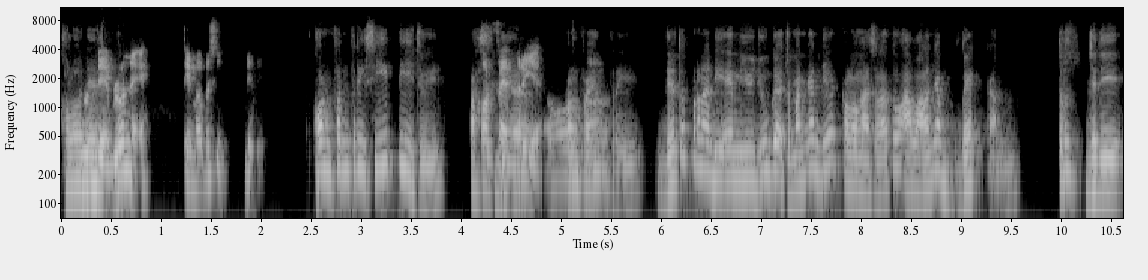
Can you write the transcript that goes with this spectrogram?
Kalau Belum dari deh, belum deh. Tim apa sih? Di- Coventry City cuy. Pas Coventry dia, ya? Oh. Coventry. Dia tuh pernah di MU juga, cuman kan dia kalau nggak salah tuh awalnya back kan. Terus jadi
